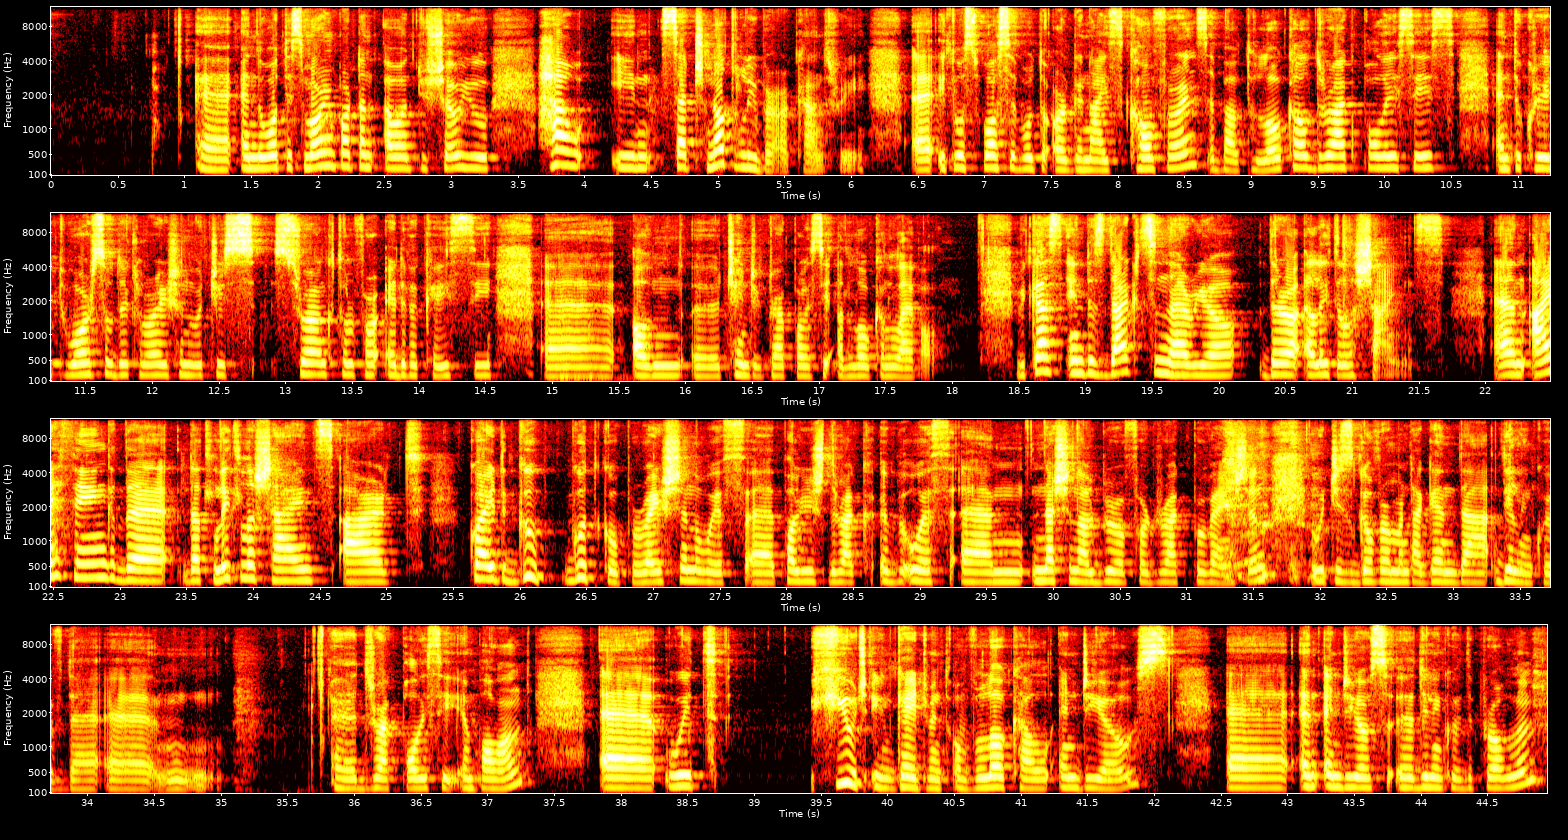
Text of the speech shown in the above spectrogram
Uh, and what is more important, I want to show you how in such not liberal country it was possible to organize conference about local drug policies and to create Warsaw Declaration, which is strong tool for advocacy on changing drug policy at local level. Because in this dark scenario, there are a little shines. And I think that, that little shines are quite good, good cooperation with uh, Polish drug, uh, with um, National Bureau for Drug Prevention, which is government agenda dealing with the um, uh, drug policy in Poland, uh, with huge engagement of local NGOs uh, and NGOs uh, dealing with the problem,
